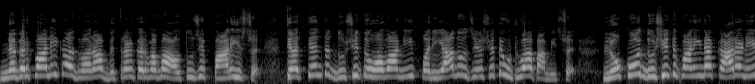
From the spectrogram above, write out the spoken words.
નગરપાલિકા દ્વારા વિતરણ કરવામાં આવતું જે પાણી છે, તે અત્યંત દૂષિત હોવાની ફરિયાદો જે છે, તે ઉઠવા પામી છે. લોકો દૂષિત પાણીના કારણે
